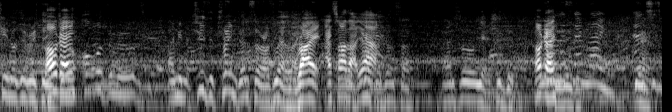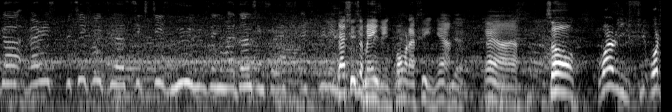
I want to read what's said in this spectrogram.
She knows everything. Okay. She knows all the moves. I mean, she's a trained dancer as well. like, Right, I saw that, a yeah. proper Dancer. And so yeah, she's good. We're Okay. on the same line. And Yeah. she's got very specific uh, 60s moves in her dancing, so it's, it's really Yeah, she's amazing from what I've seen. Yeah. Yeah. Yeah. yeah, yeah. So, what are the what,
